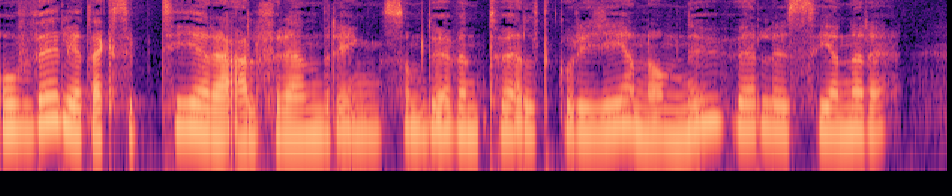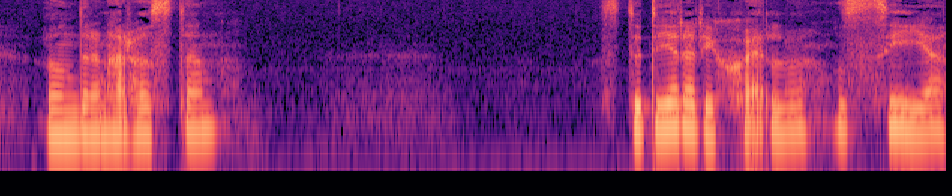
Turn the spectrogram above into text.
och välj att acceptera all förändring som du eventuellt går igenom nu eller senare under den här hösten. Studera dig själv och se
